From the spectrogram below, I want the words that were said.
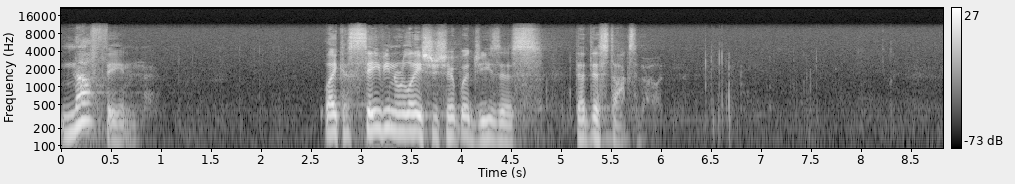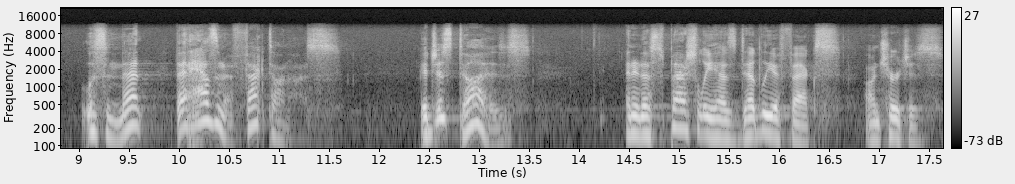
nothing like a saving relationship with Jesus that this talks about. Listen, that, that has an effect on us. It just does. And it especially has deadly effects on churches.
